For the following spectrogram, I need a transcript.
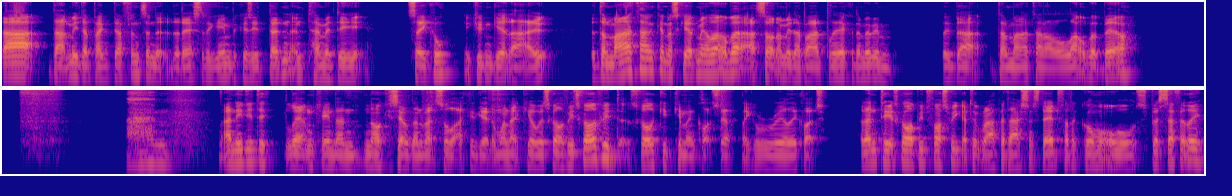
That that made a big difference in the, the rest of the game because he didn't intimidate Cycle. He couldn't get that out. The Darmanitan kind of scared me a little bit. I thought I made a bad play. I could have maybe played that Darmanitan a little bit better. Um, I needed to let him kind of knock himself down a bit so that I could get the one hit kill with Scolipede. Scolipede, Scolipede came in clutch there, like really clutch. I didn't take Scolipede first week, I took Rapidash instead for the Kommo-o specifically,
